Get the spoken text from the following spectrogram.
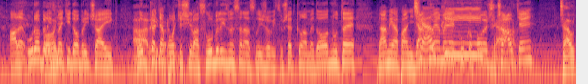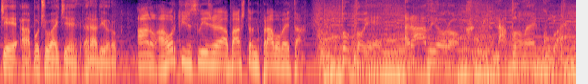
ale urobili sme ti dobrý čajík. Á, Lubka ťa potešila, slúbili sme sa na Sližovicu, všetko máme dohodnuté. Dámy a páni, Čauky. ďakujeme. Kuko, povedz, že Čau. čaute. Čaute a počúvajte Radio Rock. Áno, a Horky, že slíže a Baštrnk právo veta. Toto je Rádio Rock na plné gule.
